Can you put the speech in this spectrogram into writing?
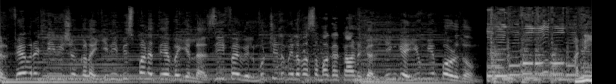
உங்கள் ஃபேவரட் டிவி ஷோக்களை இனி மிஸ் பண்ண தேவையில்லை. ஜி ஃபைவில் முற்றிலும் இலவசமாக காணுங்கள். இங்கேயும் எப்பொழுதும். அண்ணி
